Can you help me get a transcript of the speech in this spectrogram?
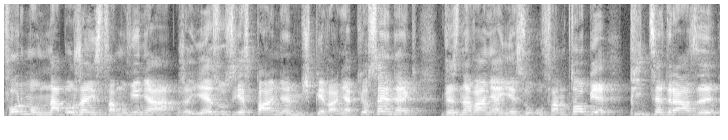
formą nabożeństwa, mówienia, że Jezus jest Panem, śpiewania piosenek, wyznawania Jezu ufam Tobie, 500 razy y,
